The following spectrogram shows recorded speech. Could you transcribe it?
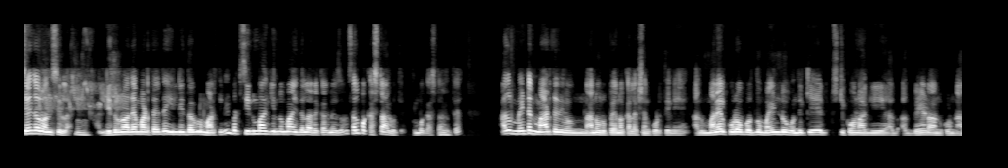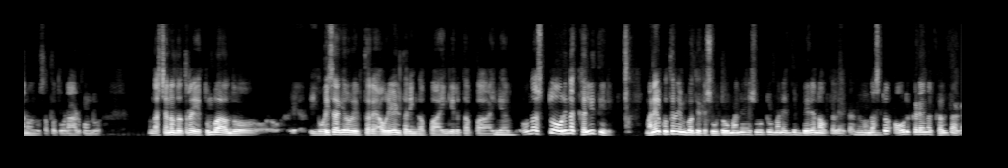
ಚೇಂಜ್ ಅವರು ಅನ್ಸಿಲ್ಲ. ಅಲ್ಲಿದ್ರೂ ಅದೇ ಮಾಡ್ತಾ ಇದ್ದೆ ಇಲ್ಲಿದ್ದಾಗಲೂ ಮಾಡ್ತೀನಿ ಬಟ್ ಸಿನಿಮಾ ಗಿನಿಮಾ ಇದೆಲ್ಲ ರೆಕಗ್ನೈಸ್ ಸ್ವಲ್ಪ ಕಷ್ಟ ಆಗುತ್ತೆ ತುಂಬಾ ಕಷ್ಟ ಆಗುತ್ತೆ. ಅದು ಮೇಂಟೈನ್ ಮಾಡ್ತಾ ಇದೀನಿ ಒಂದು ನಾನ್ನೂರು ರೂಪಾಯಿನೋ ಕಲೆಕ್ಷನ್ ಕೊಡ್ತೀನಿ. ಅದು ಮನೇಲಿ ಕೂರೋ ಬದಲು ಮೈಂಡು ಒಂದಕ್ಕೆ ಸ್ಟಿಕೋನ್ ಆಗಿ ಅದು ಅದು ಬೇಡ ಅನ್ಕೊಂಡು ನಾನು ಒಂದು ಸ್ವಲ್ಪ ಓಡಾಡಿಕೊಂಡು ಒಂದಷ್ಟು ಜನದ ಹತ್ರ ತುಂಬಾ ಒಂದು ಈಗ ವಯಸ್ಸಾಗಿರೋರು ಇರ್ತಾರೆ ಅವ್ರು ಹೇಳ್ತಾರೆ ಹಿಂಗಪ್ಪ ಹಿಂಗಿರುತ್ತಪ್ಪ ಹಿಂಗೆ ಒಂದಷ್ಟು ಅವರಿಂದ ಕಲಿತೀನಿ. ಮನೇಲಿ ಕೂತ್ರೆ ನಿಮ್ಗೆ ಗೊತ್ತಿತ್ತು ಶೂಟು ಮನೆ ಶೂಟು ಮನೆ ಬಿಟ್ಟು ಬೇರೆ ನಾವು ಕಲಿಯಕ್ಕಾಗಲ್ಲ. ಒಂದಷ್ಟು ಅವ್ರ ಕಡೆಯಿಂದ ಕಲ್ತಾಗ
